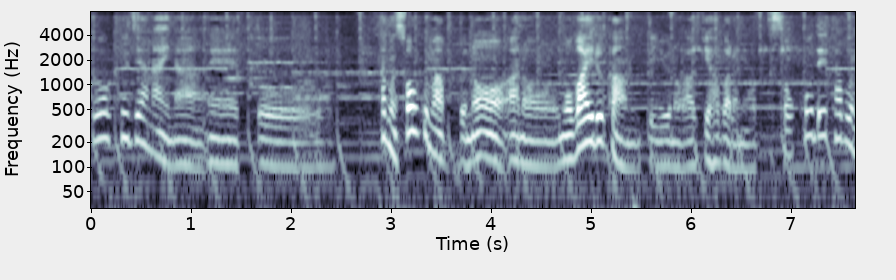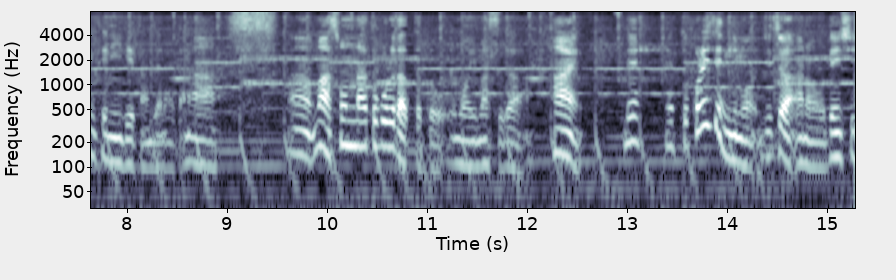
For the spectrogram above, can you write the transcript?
フオクじゃないな、えっ、と、多分ソフマップの、あの、モバイル館っていうのが秋葉原にあって、そこで多分手に入れたんじゃないかな。あまあ、そんなところだったと思いますが、はい。で、えっと、これ以前にも、実は、あの、電子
